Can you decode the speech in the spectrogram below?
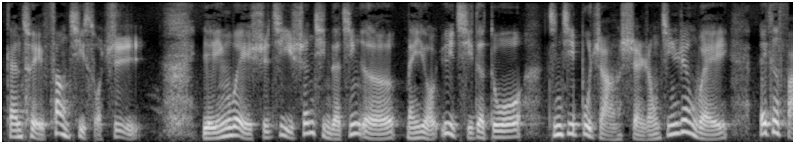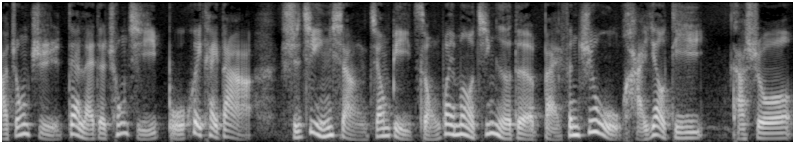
干脆放弃所致。也因为实际申请的金额没有预期的多，经济部长沈荣金认为，A 克法终止带来的冲击不会太大，实际影响将比总外贸金额的百分之五还要低。他说：“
